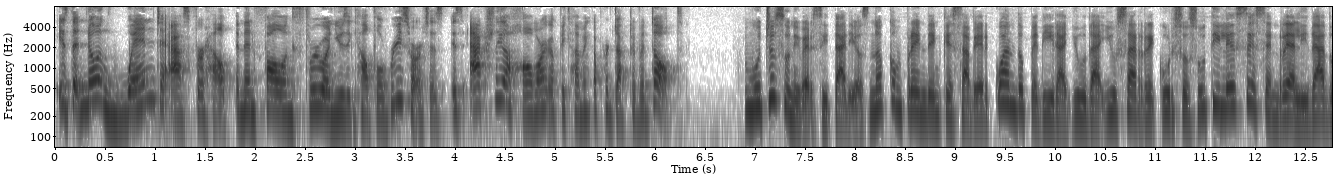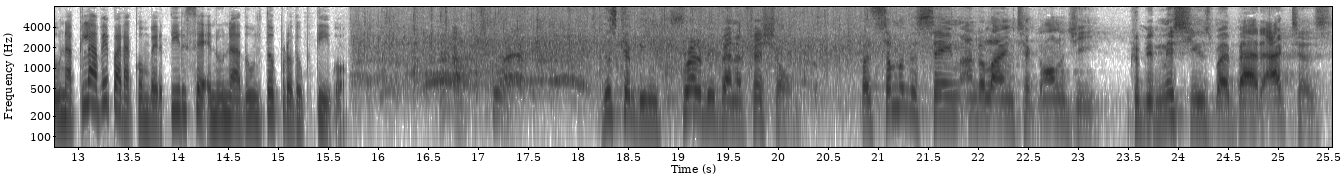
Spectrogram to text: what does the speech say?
is that knowing when to ask for help and then following through on using helpful resources is actually a hallmark of becoming a productive adult. Muchos universitarios no comprenden que saber cuándo pedir ayuda y usar recursos útiles es en realidad una clave para convertirse en un adulto productivo. This can be incredibly beneficial, but some of the same underlying technology could be misused by bad actors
